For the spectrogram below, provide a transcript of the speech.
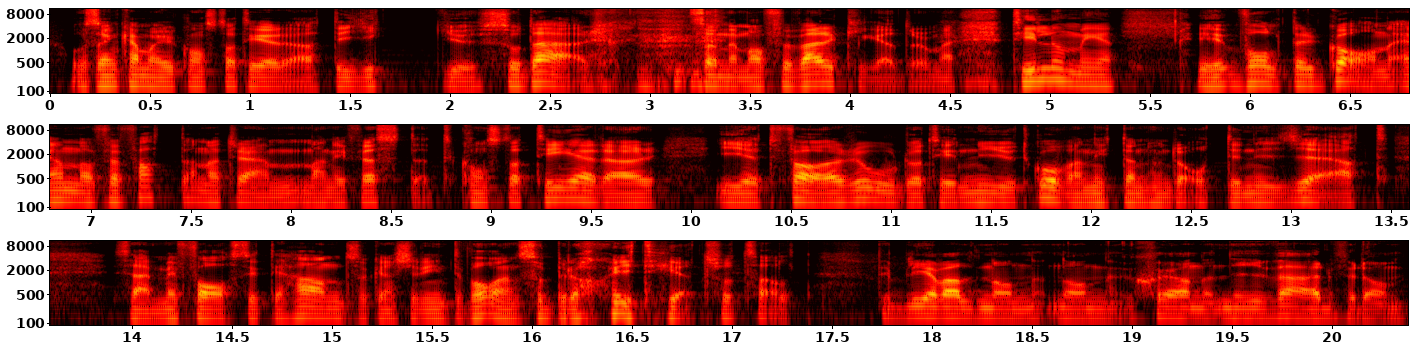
Och sen kan man ju konstatera att det gick ju sådär, sen när man förverkligade de här. Till och med eh, Walter Gahn, en av författarna till det här manifestet, konstaterar i ett förord till nyutgåvan 1989 att så här, med facit i hand så kanske det inte var en så bra idé trots allt. Det blev aldrig någon, någon skön ny värld för dem.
